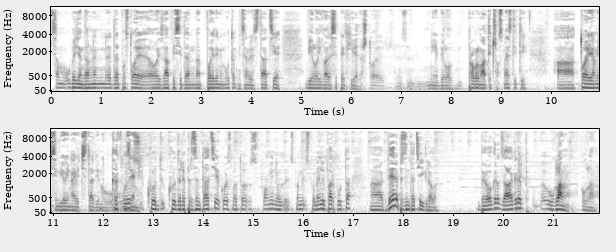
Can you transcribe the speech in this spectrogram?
sam ubeđen da ne, da postoje ovaj zapisi da na pojedinim utakmicama registracije bilo i 25.000 što je nije bilo problematično smestiti a to je ja mislim bio i najveći stadion u, Kad u zemlji. Kod, kod reprezentacije koju smo to spomenuli, spomenuli par puta, a gde je reprezentacija igrala? Beograd, Zagreb? Uglavnom, uglavnom,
